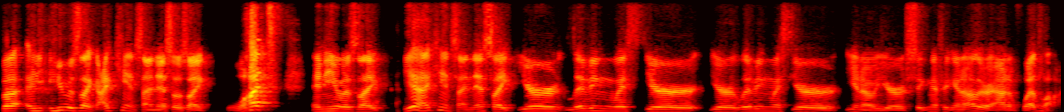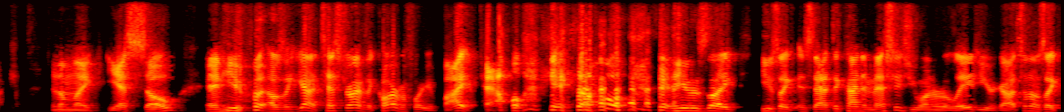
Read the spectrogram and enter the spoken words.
But he, was like, I can't sign this. I was like, what? And he was like, yeah, I can't sign this. Like you're living with your, you're living with your, you know, your significant other out of wedlock. And I'm like, yes, so. And he, I was like, you gotta test drive the car before you buy it, pal. you know? and he was like, he was like, is that the kind of message you want to relay to your godson? I was like,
